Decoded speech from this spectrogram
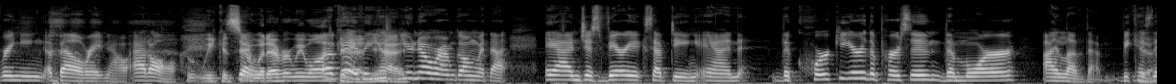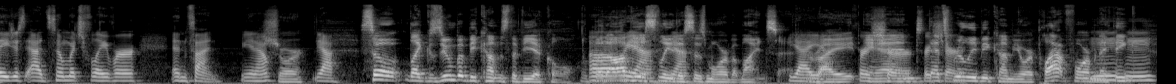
ringing a bell right now at all. we could say whatever we want. Okay, then, but you, you know where I'm going with that. And just very accepting. And the quirkier the person, the more I love them because they just add so much flavor and fun, you know? Sure. Yeah. So, like, Zumba becomes the vehicle, but Oh, obviously, yeah. this is more of a mindset, Yeah, yeah, right? for sure, and for that's sure. Mm-hmm. really become your platform. And I think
